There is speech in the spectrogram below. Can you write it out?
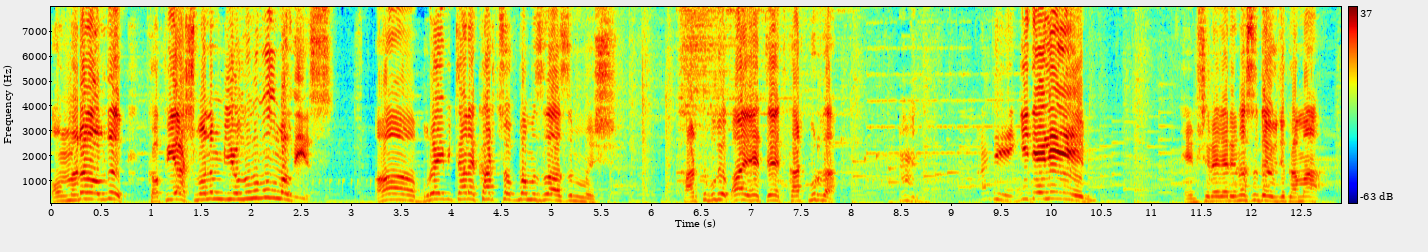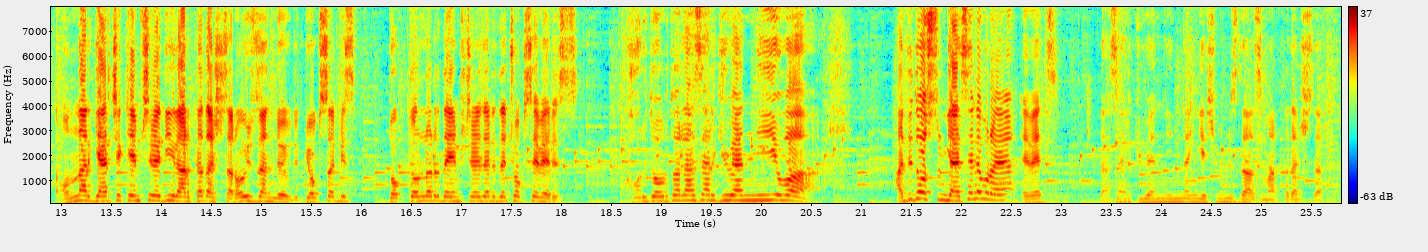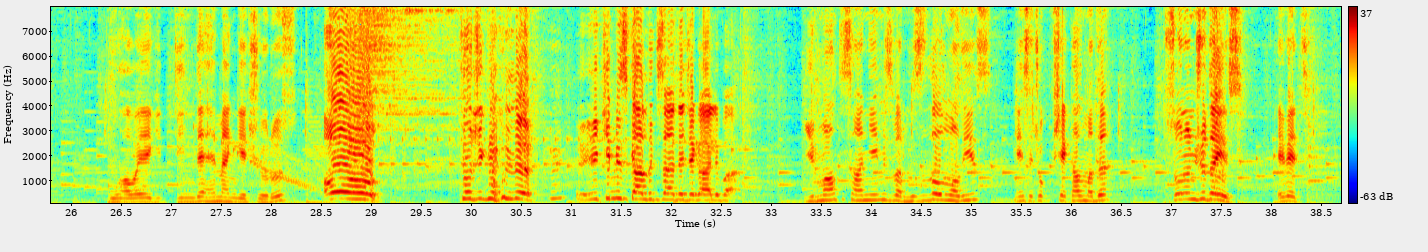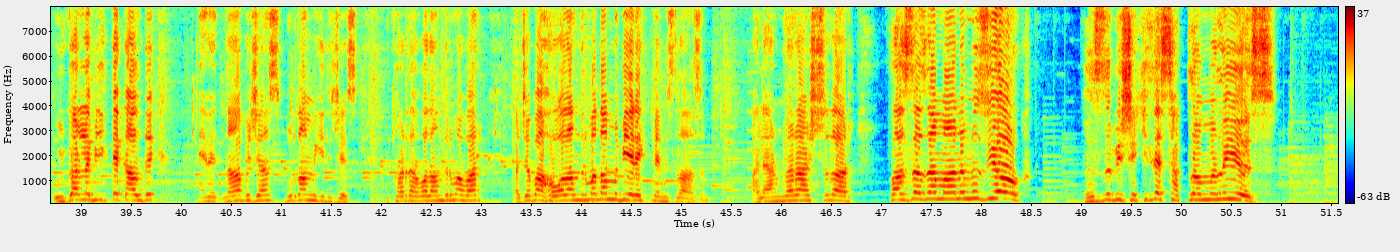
Onları aldık. Kapıyı açmanın bir yolunu bulmalıyız. Aa buraya bir tane kart sokmamız lazımmış. Kartı buluyorum. Ay evet evet kart burada. Hı. Hadi gidelim. Hemşireleri nasıl dövdük ama? Onlar gerçek hemşire değil arkadaşlar. O yüzden dövdük. Yoksa biz doktorları da hemşireleri de çok severiz. Koridorda lazer güvenliği var. Hadi dostum gelsene buraya. Evet. Lazer güvenliğinden geçmemiz lazım arkadaşlar. Bu havaya gittiğinde hemen geçiyoruz. Oo! Çocuk öldü. İkimiz kaldık sadece galiba. 26 saniyemiz var. Hızlı da olmalıyız. Neyse çok bir şey kalmadı. Sonuncudayız. Evet. Uygar'la birlikte kaldık. Evet ne yapacağız? Buradan mı gideceğiz? Yukarıda havalandırma var. Acaba havalandırmadan mı bir yere gitmemiz lazım? Alarmları açtılar. Fazla zamanımız yok. Hızlı bir şekilde saklanmalıyız.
